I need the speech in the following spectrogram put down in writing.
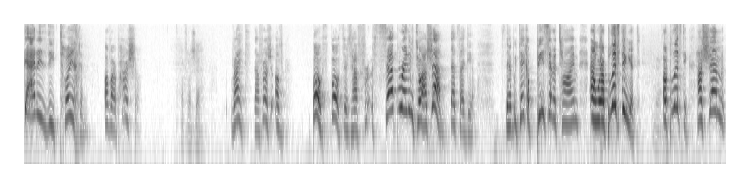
that is the Toichen of our Parsha. Right, the hafresh of both, both. There's hafr- separating to Hashem. That's the idea. That we take a piece at a time and we're uplifting it. Uplifting. Hashem,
